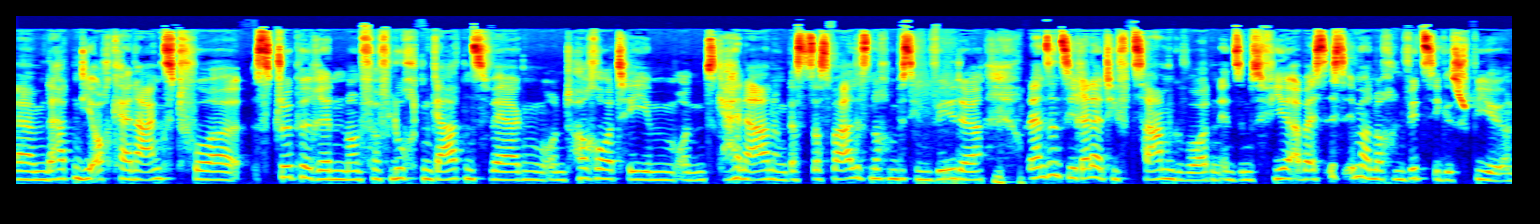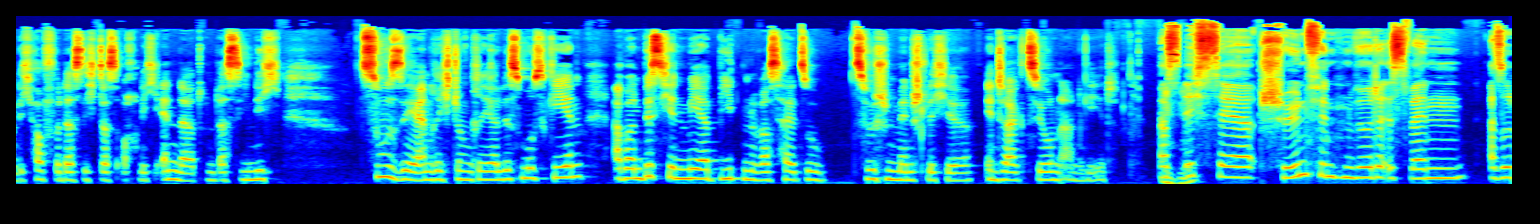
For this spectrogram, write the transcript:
Ähm, da hatten die auch keine Angst vor Stripperinnen und verfluchten Gartenzwergen und Horrorthemen und keine Ahnung. Das, das war alles noch ein bisschen wilder. Und dann sind sie relativ zahm geworden in Sims 4, aber es ist immer noch ein witziges Spiel und ich hoffe, dass sich das auch nicht ändert und dass sie nicht zu sehr in Richtung Realismus gehen, aber ein bisschen mehr bieten, was halt so zwischenmenschliche Interaktionen angeht. Was mhm. ich sehr schön finden würde, ist, wenn, also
